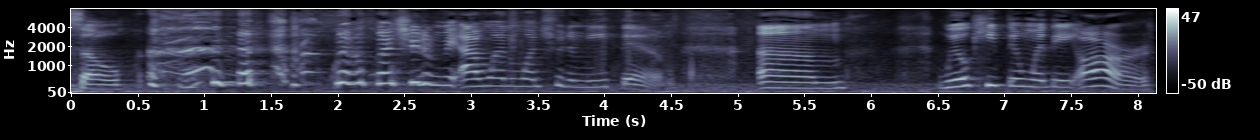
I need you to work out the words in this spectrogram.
So I wouldn't want you to meet. I wouldn't want you to meet them. Um, we'll keep them where they are.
